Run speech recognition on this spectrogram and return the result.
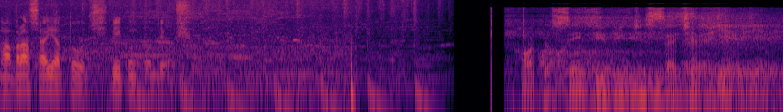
Um abraço aí a todos. Fiquem com Deus. Rota 127 FM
